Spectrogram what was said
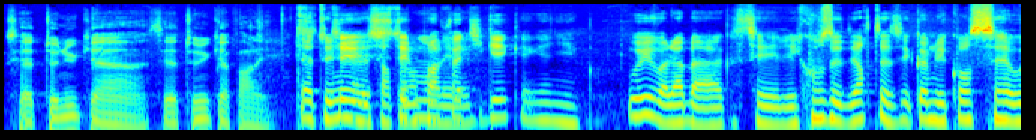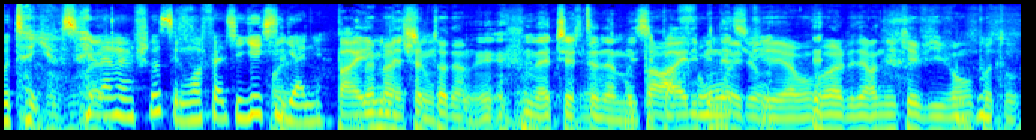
C'est la tenue qui a, c'est la tenue qui a parlé. La tenue, C'était le moins fatigué qui a gagné. quoi. Oui, voilà, bah, c'est les courses de dirt, c'est comme les courses haute taille. C'est Ouais. la même chose, c'est le moins fatigué qui Ouais. gagne. Par Même à élimination. À Cheltenham, oui, c'est par élimination. Et puis on voit le dernier qui est vivant, poteau.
